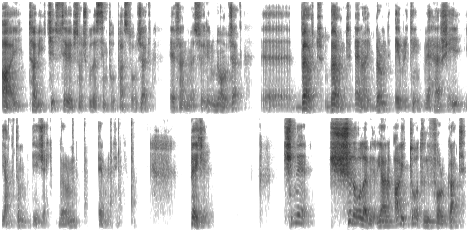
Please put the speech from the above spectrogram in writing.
I tabii ki sebep sonuç bu da simple past olacak. Efendime söyleyeyim ne olacak? Ee, burnt, burnt and I burned everything ve her şeyi yaktım diyecek. Burned everything. Peki. Şimdi şu da olabilir. Yani I totally forgot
